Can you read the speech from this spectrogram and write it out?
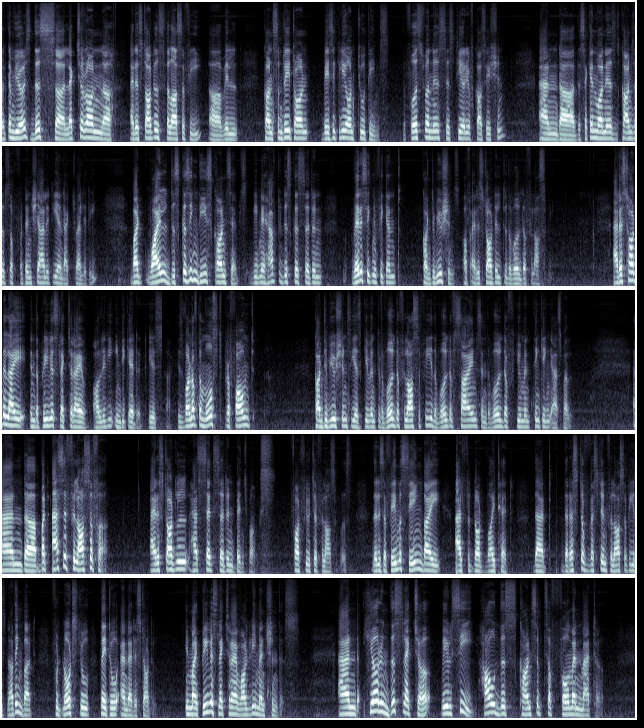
Welcome viewers, this uh, lecture on uh, Aristotle's philosophy uh, will concentrate on basically on two themes. The first one is his theory of causation and uh, the second one is concepts of potentiality and actuality. But while discussing these concepts we may have to discuss certain very significant contributions of Aristotle to the world of philosophy. Aristotle I in the previous lecture I have already indicated is, is one of the most profound contributions he has given to the world of philosophy, the world of science and the world of human thinking as well. And uh, but as a philosopher Aristotle has set certain benchmarks for future philosophers. There is a famous saying by Alfred North Whitehead that the rest of western philosophy is nothing but footnotes to Plato and Aristotle in my previous lecture I have already mentioned this and here in this lecture we will see how this concepts of form and matter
